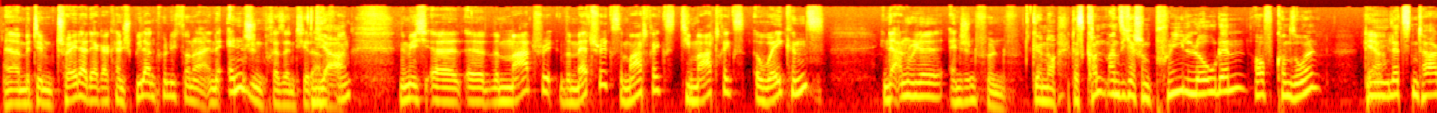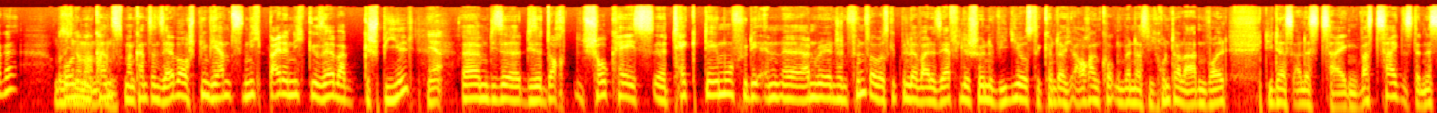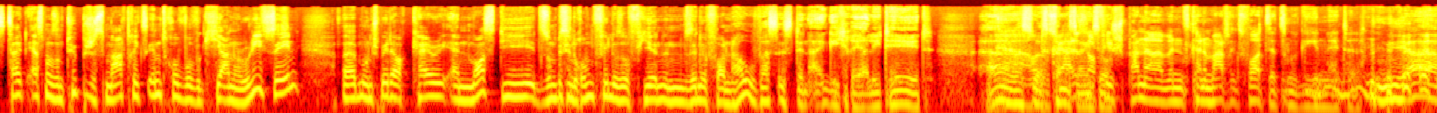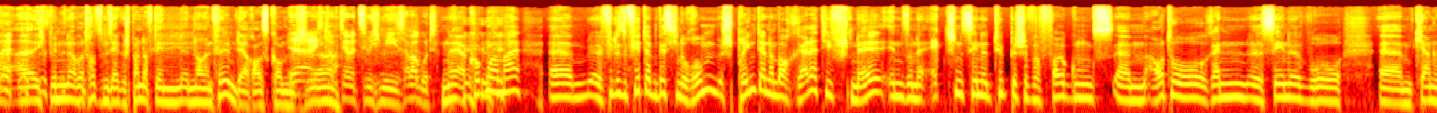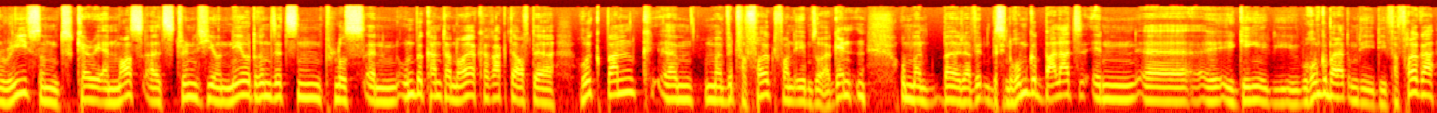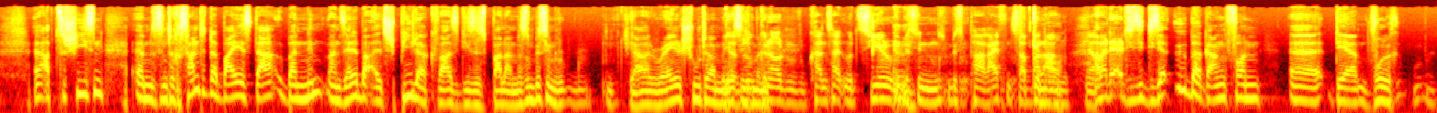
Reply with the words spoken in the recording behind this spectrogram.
äh, mit dem Trailer, der gar kein Spiel ankündigt, sondern eine Engine präsentiert Ja. anfangen. Nämlich äh, äh, The, Matri The Matrix, The Matrix, die Matrix Awakens in der Unreal Engine 5. Genau. Das konnte man sich ja schon preloaden auf Konsolen die Ja. letzten Tage. Muss und man kann es man kann's dann selber auch spielen. Wir haben es nicht beide nicht selber gespielt. Ja. Ähm, diese, diese doch Showcase-Tech-Demo für die äh, Unreal Engine 5, aber es gibt mittlerweile sehr viele schöne Videos, die könnt ihr euch auch angucken, wenn ihr das nicht runterladen wollt, die das alles zeigen. Was zeigt es denn? Es zeigt erstmal so ein typisches Matrix-Intro, wo wir Keanu Reeves sehen ähm, und später auch Carrie Ann Moss, die so ein bisschen rumphilosophieren im Sinne von, oh, was ist denn eigentlich Realität? Ah, was, und was das wäre alles noch so? viel spannender, wenn es keine Matrix-Fortsetzung gegeben hätte. Ja, äh, ich bin aber trotzdem sehr gespannt auf den neuen Film, der rauskommt. Ja, ich glaube, der wird ziemlich mies, aber gut. Naja, gucken wir mal. Ähm, philosophiert er ein bisschen rum, springt dann aber auch relativ schnell in so eine Action-Szene, typische Verfolgungs-Autorennen-Szene, wo ähm, Keanu Reeves und Carrie Ann Moss als Trinity und Neo drin sitzen, plus ein unbekannter neuer Charakter auf der Rückbank. Ähm, und man wird verfolgt von eben so Agenten und man, da wird ein bisschen rumgeballert, in, äh, gegen, die, rumgeballert um die, die Verfolger äh, abzuschießen. Ähm, das Interessante dabei ist, da übernimmt man selber als Spieler quasi dieses Ballern. Das ist ein bisschen ja, Rail-Shooter-mäßig. Ja, du, genau, du, du, kannst halt nur zielen und ein bisschen, musst ein bisschen ein paar Reifen zerballern. Genau. Ja. Aber der, dieser Übergang von äh, der wohl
